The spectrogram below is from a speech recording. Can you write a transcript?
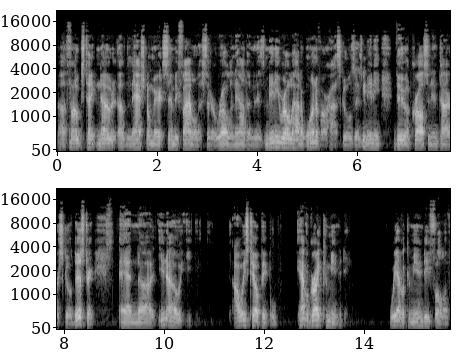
uh, folks take note of the national merit semifinalists that are rolling out, and as many roll out of one of our high schools as many do across an entire school district. And uh, you know, I always tell people, you have a great community. We have a community full of,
